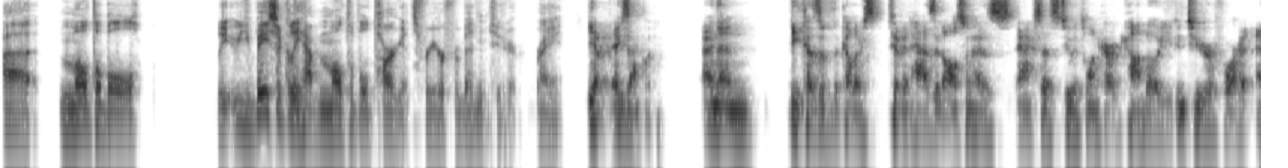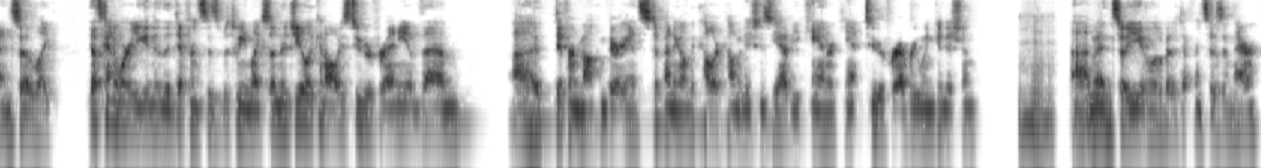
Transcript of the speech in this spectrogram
uh, multiple. You you basically have multiple targets for your forbidden tutor, right? Yep, exactly. And then because of the colors Tivit has, it also has access to its one card combo. You can tutor for it. And so like that's kind of where you get into the differences between like so Najeela can always tutor for any of them. Uh, different Malcolm variants, depending on the color combinations you have, you can or can't tutor for every win condition. Mhm. Um, and so you get a little bit of differences in there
